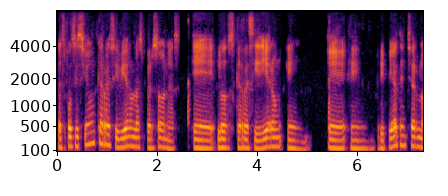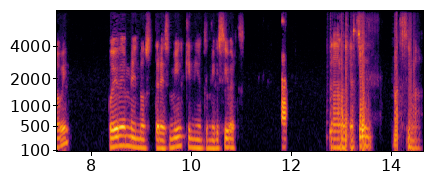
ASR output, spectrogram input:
La exposición que recibieron las personas, eh, los que residieron en, eh, en Pripyat, en Chernobyl, fue de menos 3.500 milisieverts. La radiación máxima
